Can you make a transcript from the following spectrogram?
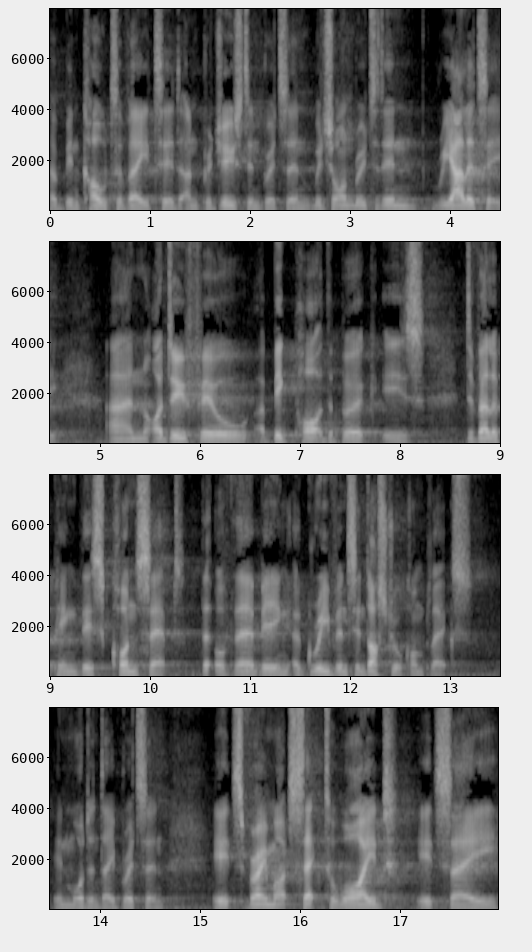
have been cultivated and produced in Britain which aren't rooted in reality. And I do feel a big part of the book is developing this concept of there being a grievance industrial complex in modern day Britain. It's very much sector wide, it's a,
